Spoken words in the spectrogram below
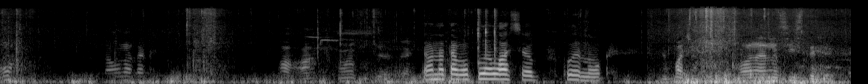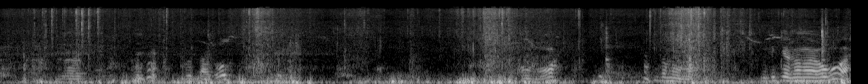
Ого. Та вона так. Ага, вона тут вже. Та вона там оплилася об клинок. Ти бачиш, вона не сісти. Отак, оп. Ого. Ого. Ну таке ж воно ого,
